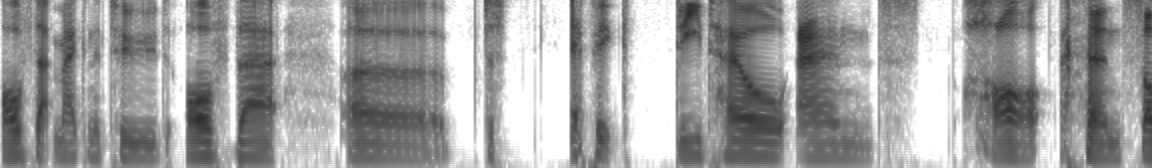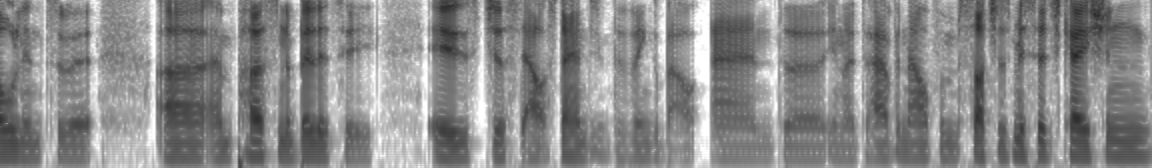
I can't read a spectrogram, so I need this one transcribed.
of that magnitude of that uh just epic detail and heart and soul into it uh and personability is just outstanding to think about and uh you know to have an album such as miseducation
